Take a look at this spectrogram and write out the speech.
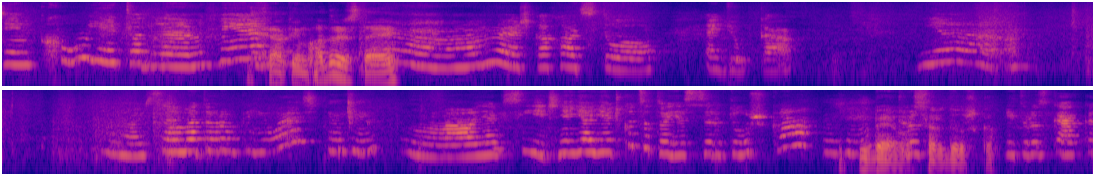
Dziękuję to dla mnie. Happy Mother's Day. O, myszka, chodź tu. Daj dzióbka. Ja. No i sama to robiłaś? O, jak ślicznie. Jajeczko, co to jest? Serduszko? Było serduszko. I truskawka,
